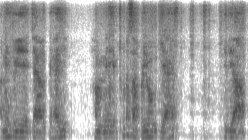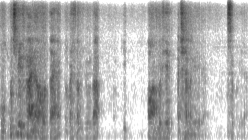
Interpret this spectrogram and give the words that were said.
और नहीं तो ये चैनल पे है ही। हमने एक छोटा सा प्रयोग किया है। यदि आपको कुछ भी फ़ायदा होता है तो मैं समझूँगा और मुझे अच्छा लगेगा। शुक्रिया।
